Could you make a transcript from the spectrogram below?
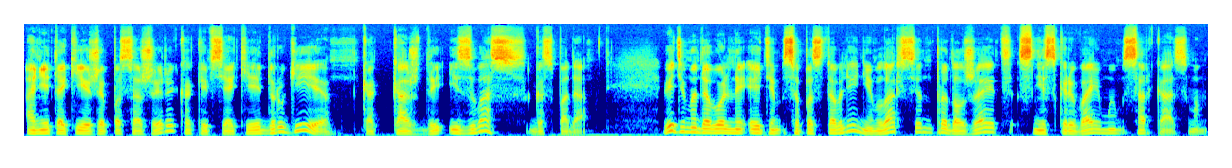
«Они такие же пассажиры, как и всякие другие, как каждый из вас, господа». Видимо, довольный этим сопоставлением, Ларсен продолжает с нескрываемым сарказмом.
